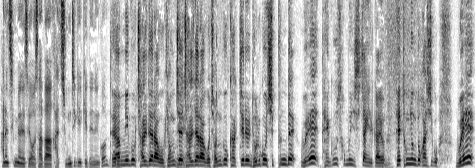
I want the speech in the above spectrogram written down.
하는 측면에서 여사가 같이 움직이게 되는 건뭐 대한민국 잘 되라고 경제 네. 잘 되라고 전국 각지를 돌고 싶은데 왜 대구 서문시장일까요? 음. 대통령도 가시고 왜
